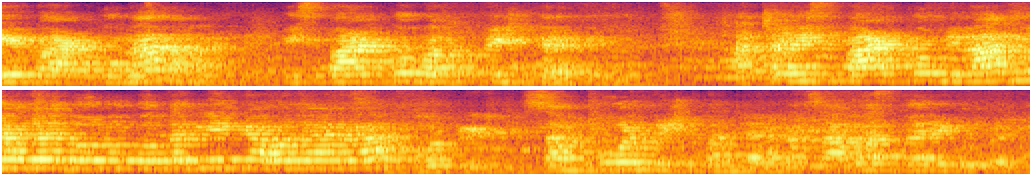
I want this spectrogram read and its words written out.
ये पार्ट को ना? इस पार्ट को वक्रपृष्ठ कहते हैं अच्छा इस पार्ट को मिला दिया जाए दोनों को तब ये क्या हो जाएगा? संपूर्ण पृष्ठ। बन जाएगा। शाबाश वेरी गुड बेटा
